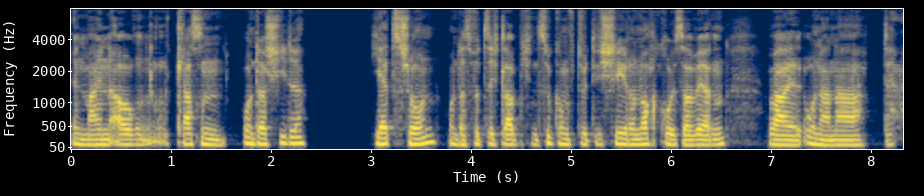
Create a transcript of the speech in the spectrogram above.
in meinen Augen Klassenunterschiede. Jetzt schon. Und das wird sich, glaube ich, in Zukunft wird die Schere noch größer werden, weil Onana, der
